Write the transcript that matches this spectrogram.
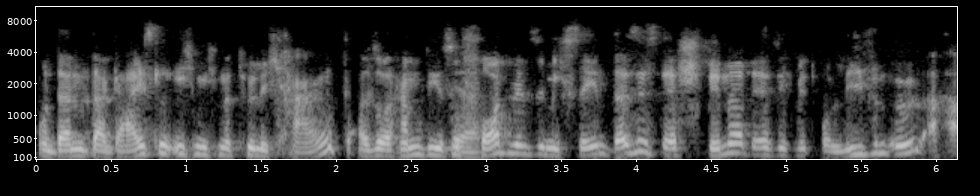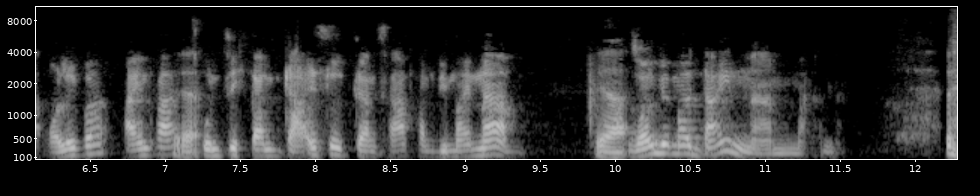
und dann da geißel ich mich natürlich hart, also haben die sofort, ja. wenn sie mich sehen, das ist der Spinner, der sich mit Olivenöl, aha, Oliver, einreibt ja. und sich dann geißelt, ganz hart haben die meinen Namen. Ja. Sollen wir mal deinen Namen machen?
